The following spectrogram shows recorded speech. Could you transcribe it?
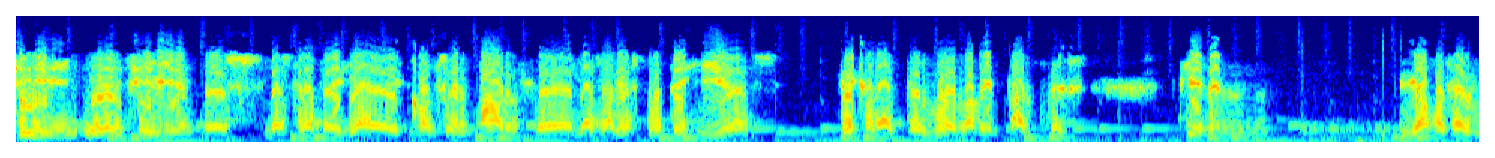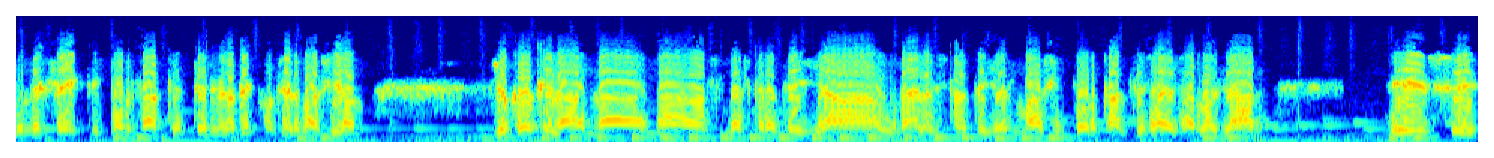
Sí, eh, si bien pues la estrategia de conservar eh, las áreas protegidas de carácter gubernamental pues tienen digamos algún efecto importante en términos de conservación, yo creo que la, la, estrategia, una de las estrategias más importantes a desarrollar es eh,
